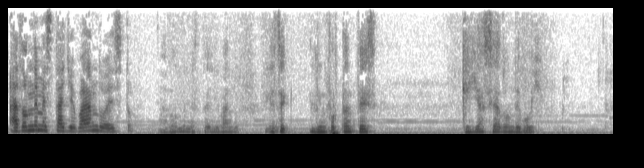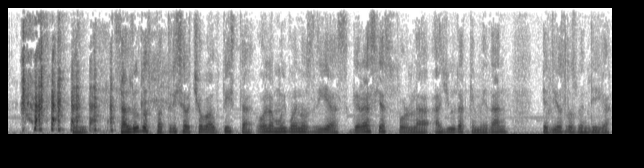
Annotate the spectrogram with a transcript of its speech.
¿A dónde me está llevando esto? ¿A dónde me está llevando? Fíjense, lo importante es que ya sé a dónde voy. Saludos Patricia Ochoa Bautista. Hola, muy buenos días. Gracias por la ayuda que me dan. Que Dios los bendiga.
